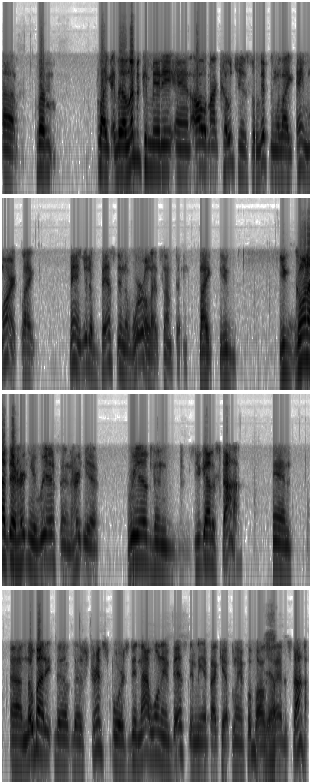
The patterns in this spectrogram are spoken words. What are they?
Uh, but like the Olympic Committee and all of my coaches for lifting were like, "Hey, Mark, like, man, you're the best in the world at something. Like you, you going out there hurting your wrists and hurting your ribs, and you got to stop." And uh, nobody, the the strength sports did not want to invest in me if I kept playing football, so I had to stop.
